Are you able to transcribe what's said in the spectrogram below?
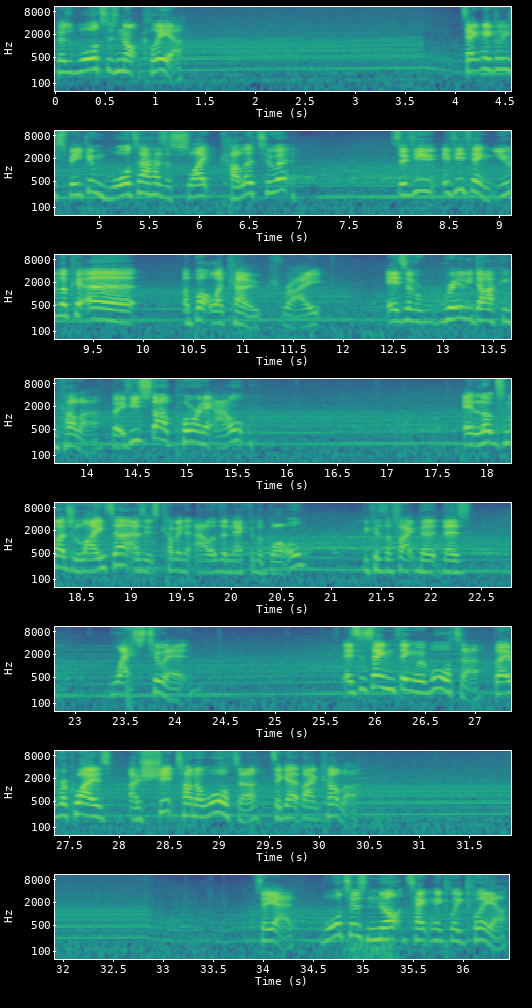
Because water's not clear. Technically speaking, water has a slight color to it. So if you if you think, you look at a, a bottle of Coke, right? It's a really dark in color. But if you start pouring it out, it looks much lighter as it's coming out of the neck of the bottle. Because the fact that there's less to it. It's the same thing with water, but it requires a shit ton of water to get that color. So yeah, water's not technically clear.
